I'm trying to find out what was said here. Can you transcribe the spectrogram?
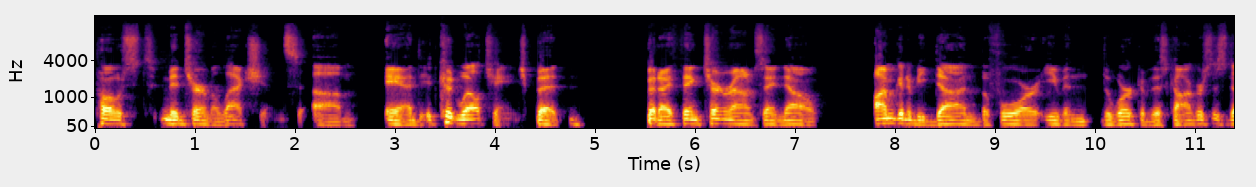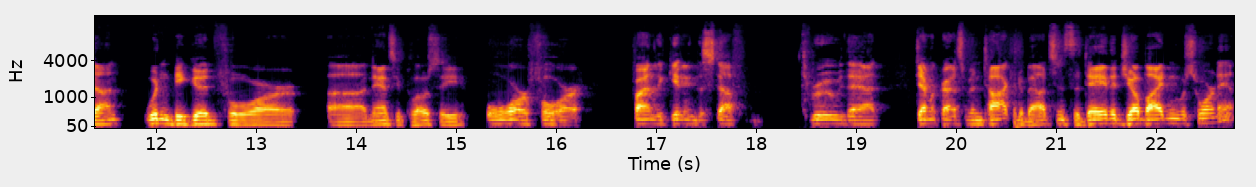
post midterm elections, um, and it could well change. But but I think turn around and say no. I'm going to be done before even the work of this Congress is done. Wouldn't be good for uh, Nancy Pelosi or for finally getting the stuff through that Democrats have been talking about since the day that Joe Biden was sworn in.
